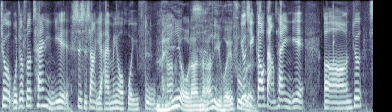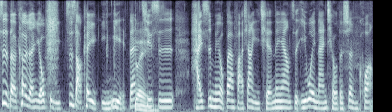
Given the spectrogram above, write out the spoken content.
就我就说，餐饮业事实上也还没有回复，没有啦，哪里回复？尤其高档餐饮业，呃，就是的，客人有比至少可以营业，但其实还是没有办法像以前那样子一位难求的盛况。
